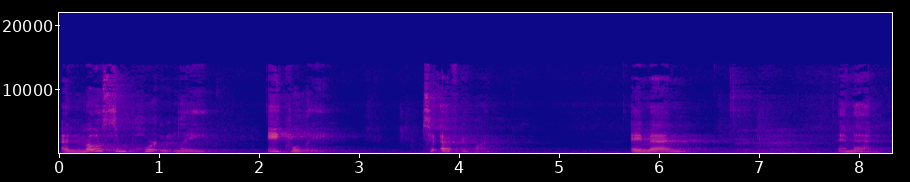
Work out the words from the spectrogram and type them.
and, most importantly, equally to everyone. Amen. Amen. Amen.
